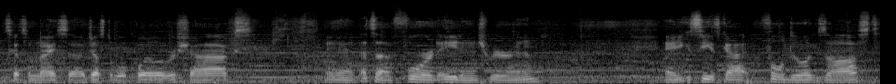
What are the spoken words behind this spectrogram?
it's got some nice uh, adjustable coilover shocks, and that's a Ford 8 inch rear end. And you can see it's got full dual exhaust.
